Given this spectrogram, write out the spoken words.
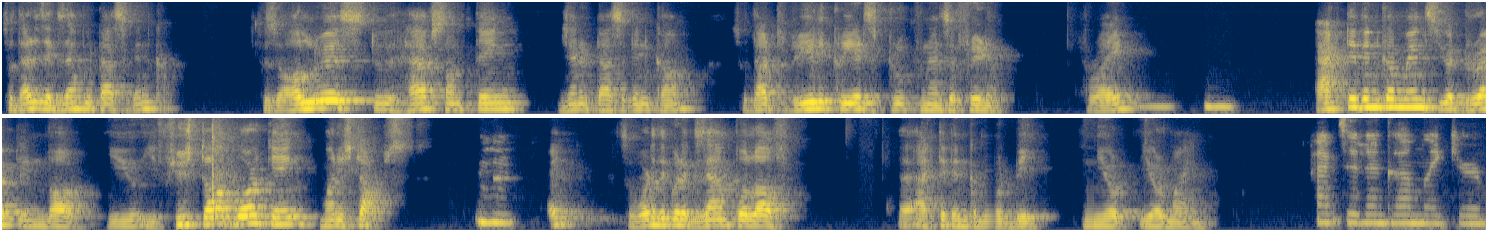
So that is example passive income. So it's always to have something generate passive income. So that really creates true financial freedom, right? Mm-hmm. Active income means you're directly involved. You if you stop working, money stops. Mm-hmm. Right? So what is a good example of active income would be in your your mind? active income, like you're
